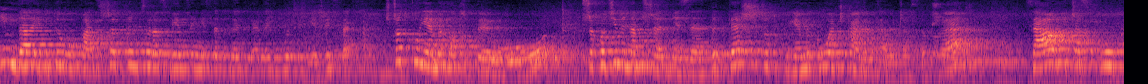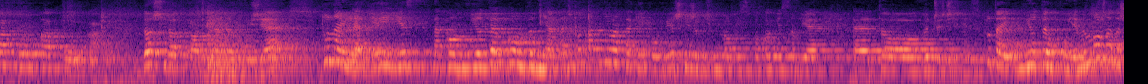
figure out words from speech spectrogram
im dalej do tyłu patrzę, tym coraz więcej niestety tej, tej płytki jest. Więc tak, szczotkujemy od tyłu, przechodzimy na przednie zęby, też szczotkujemy kółeczkami cały czas, dobrze? Cały czas kółka, kółka, kółka. Do środka odbieramy buzię. Tu najlepiej jest taką miotełką wymiatać, bo tam nie ma takiej powierzchni, żebyśmy mogli spokojnie sobie e, to wyczyścić. Więc tutaj miotełkujemy, można też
